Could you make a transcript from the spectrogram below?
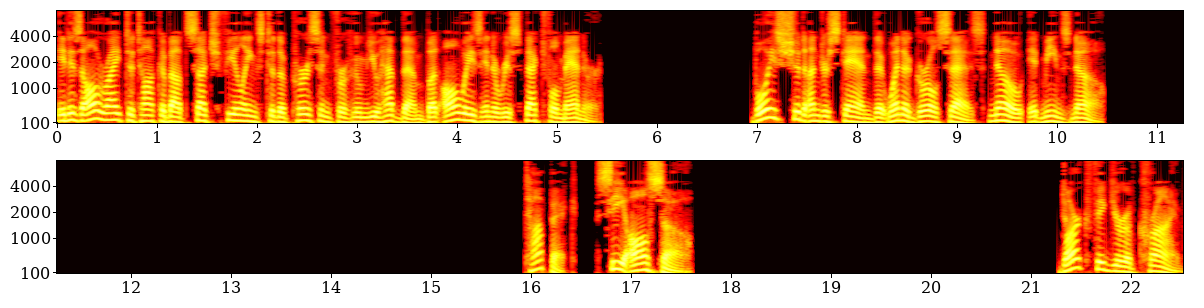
It is all right to talk about such feelings to the person for whom you have them but always in a respectful manner. Boys should understand that when a girl says no it means no. See also Dark figure of crime.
